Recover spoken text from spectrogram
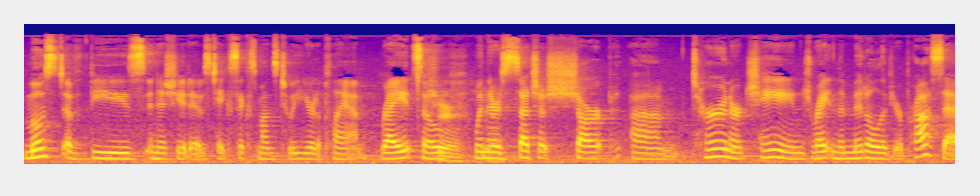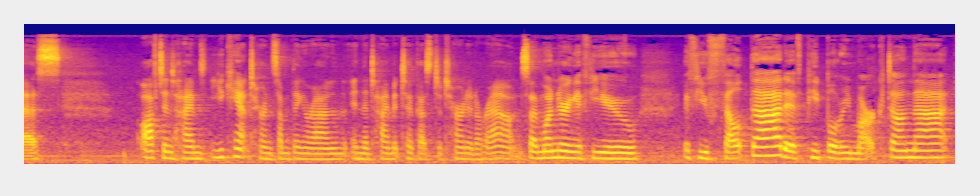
most of these initiatives take six months to a year to plan, right? So Sure, when yeah. there's such a sharp um, turn or change right in the middle of your process, oftentimes you can't turn something around in, in the time it took us to turn it around. So I'm wondering if you if you felt that, if people remarked on that,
